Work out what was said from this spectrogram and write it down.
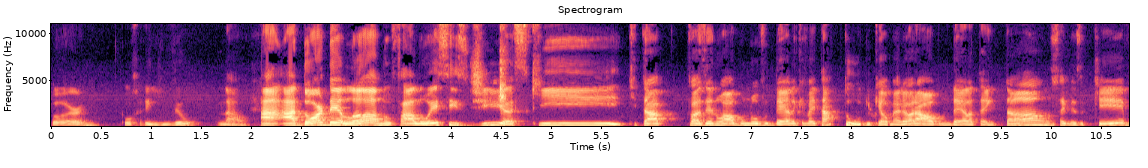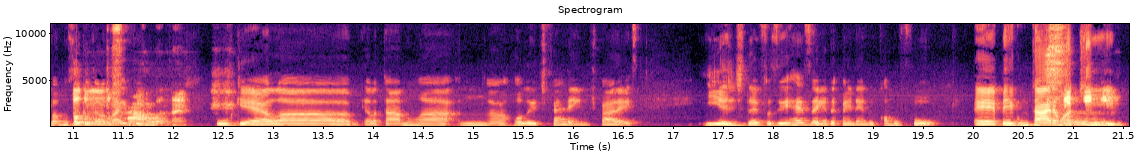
Burn, horrível. Não. A, a Dor Delano falou esses dias que, que tá fazendo o álbum novo dela, que vai estar tá tudo, que é o melhor álbum dela até então, não sei mesmo o que. Vamos ver o que ela vai vir. fala, né? Porque ela, ela tá numa, numa rolê diferente, parece. E a gente deve fazer resenha, dependendo como for. É, perguntaram Sim. aqui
